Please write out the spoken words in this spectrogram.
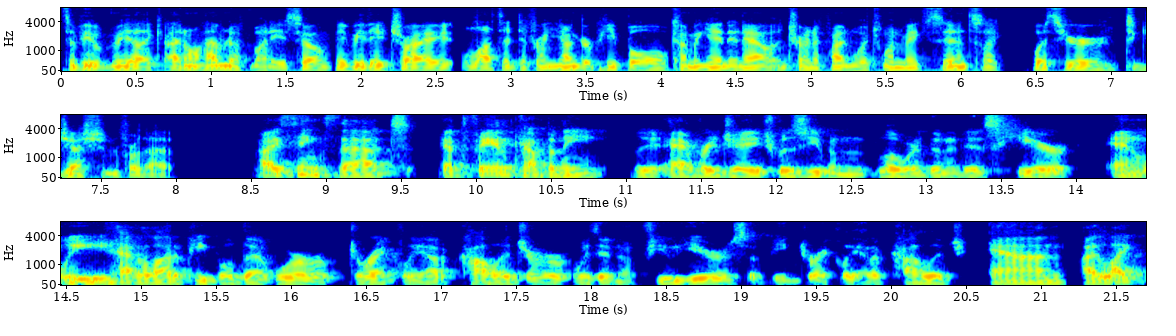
some people be like, I don't have enough money, so maybe they try lots of different younger people coming in and out and trying to find which one makes sense. Like, what's your suggestion for that? I think that at the fan company, the average age was even lower than it is here. And we had a lot of people that were directly out of college or within a few years of being directly out of college. And I like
